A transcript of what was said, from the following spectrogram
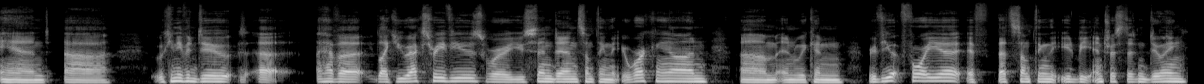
and uh, we can even do uh, have a like UX reviews where you send in something that you're working on, um, and we can review it for you if that's something that you'd be interested in doing.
